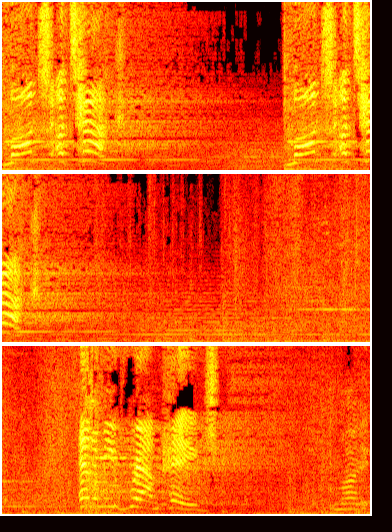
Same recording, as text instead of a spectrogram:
Launch attack! Launch attack! Enemy rampage! My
